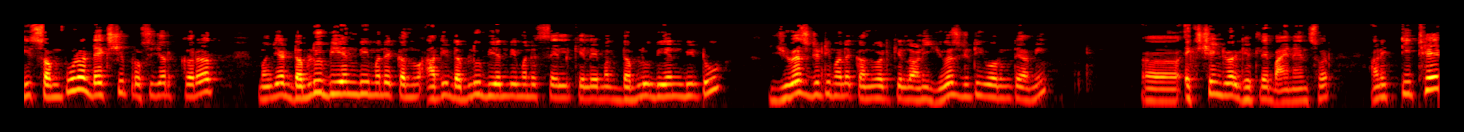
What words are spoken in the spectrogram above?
ही संपूर्ण डेक्सची प्रोसिजर करत म्हणजे डब्ल्यू बी एन बीमध्ये कन्व आधी डब्ल्यू बी एन बीमध्ये सेल केले मग W B N B to U S D टीमध्ये कन्वर्ट केलं आणि यू एस डी टीवरून ते आम्ही एक्सचेंजवर घेतले बायनॅन्सवर आणि तिथे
